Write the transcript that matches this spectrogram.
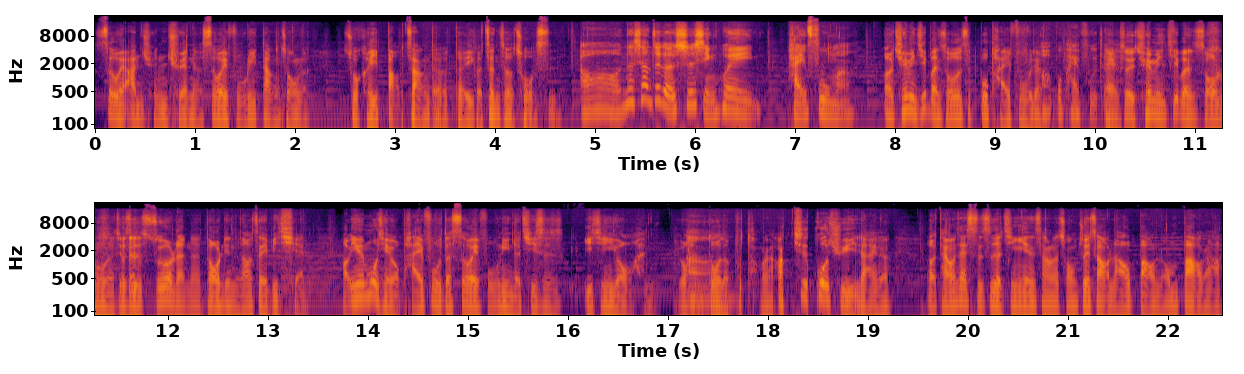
社会安全权的社会福利当中了，所可以保障的的一个政策措施。哦，那像这个施行会排付吗？呃，全民基本收入是不排付的。哦，不排付的。对，所以全民基本收入呢，就是所有人呢都领得到这一笔钱。好，因为目前有排付的社会福利呢，其实已经有很有很多的不同了。哦、啊。其实过去以来呢，呃，台湾在实施的经验上呢，从最早劳保、农保啦，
